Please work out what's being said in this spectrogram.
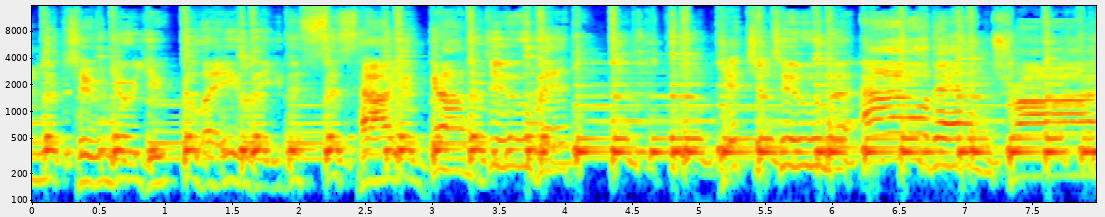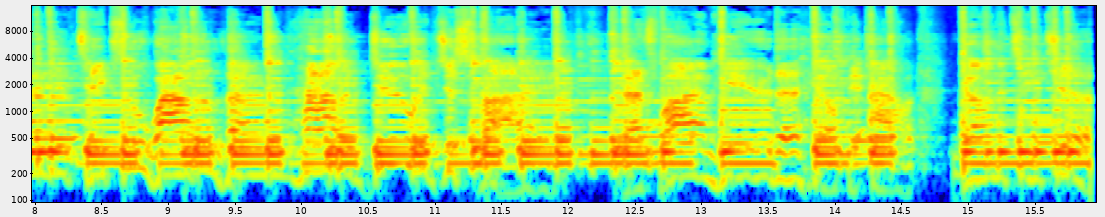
When you tune your ukulele, this is how you're gonna do it. Get your tuner out and try. It takes a while to learn how to do it just right. That's why I'm here to help you out. Gonna teach you.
